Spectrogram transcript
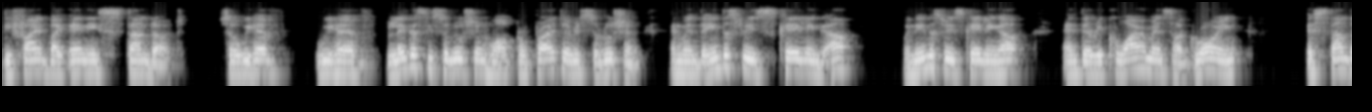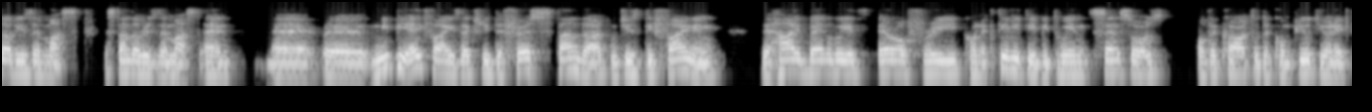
defined by any standard. So we have we have legacy solution who are proprietary solution, and when the industry is scaling up, when the industry is scaling up and the requirements are growing, a standard is a must. A standard is a must. And uh, uh, MIPI A-PHY is actually the first standard which is defining the high bandwidth error-free connectivity between sensors of the car to the compute unit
